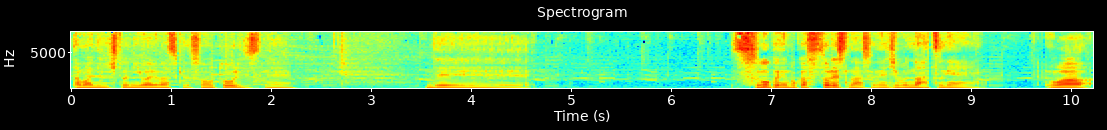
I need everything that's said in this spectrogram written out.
たまに人に言われますけどその通りですね。ですごくね僕はストレスなんですよね自分の発言は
